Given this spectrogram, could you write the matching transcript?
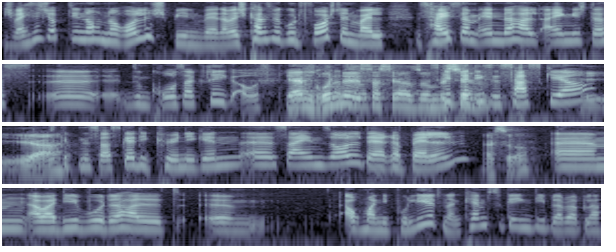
ich weiß nicht, ob die noch eine Rolle spielen werden, aber ich kann es mir gut vorstellen, weil es heißt am Ende halt eigentlich, dass äh, so ein großer Krieg ausbricht. Ja, im Grunde Also, ist das ja so ein Es gibt bisschen. ja diese Saskia. ja. Es gibt eine Saskia, die Königin äh, sein soll, der Rebellen. Achso. Ähm, aber die wurde halt ähm, auch manipuliert und dann kämpfst du gegen die, bla bla bla.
